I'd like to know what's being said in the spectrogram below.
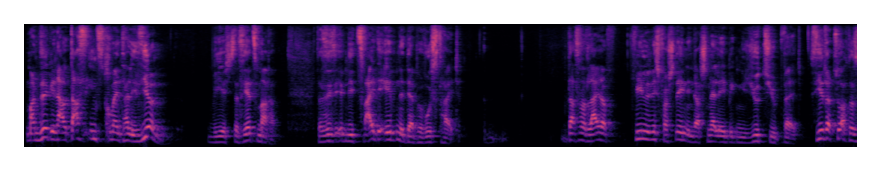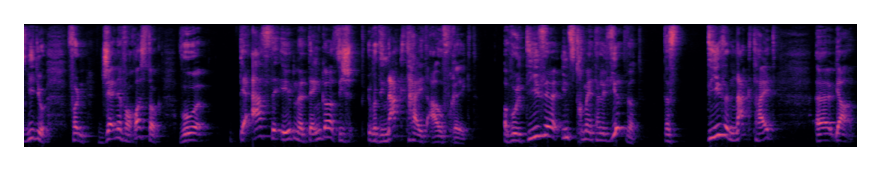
man will genau das instrumentalisieren, wie ich das jetzt mache. Das ist eben die zweite Ebene der Bewusstheit. Das was leider viele nicht verstehen in der schnelllebigen YouTube Welt. Siehe dazu auch das Video von Jennifer Rostock wo der erste Ebene Denker sich über die Nacktheit aufregt obwohl diese instrumentalisiert wird, dass diese Nacktheit äh, ja,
